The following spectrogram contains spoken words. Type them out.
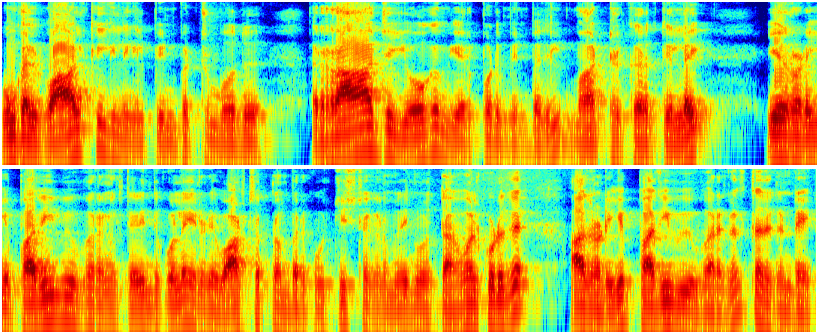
உங்கள் வாழ்க்கையில் நீங்கள் பின்பற்றும் போது ராஜயோகம் ஏற்படும் என்பதில் மாற்று கருத்தில்லை இதனுடைய பதிவு விவரங்கள் தெரிந்து கொள்ள என்னுடைய வாட்ஸ்அப் நம்பருக்கு உச்சிஷ்டகரமதின் ஒரு தகவல் கொடுங்க. அதனுடைய பதிவு விவரங்கள் தருகின்றேன்.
